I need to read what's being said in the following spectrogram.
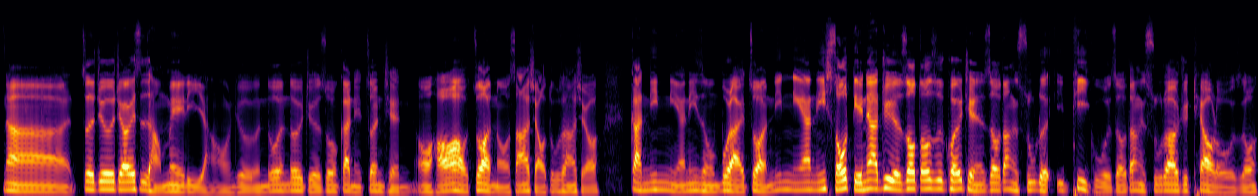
那这就是交易市场魅力啊！吼，就很多人都会觉得说，干你赚钱哦，好好赚哦，杀小赌杀小，干你娘，你怎么不来赚？你娘，你手点下去的时候都是亏钱的时候，当你输了一屁股的时候，当你输到要去跳楼的时候，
